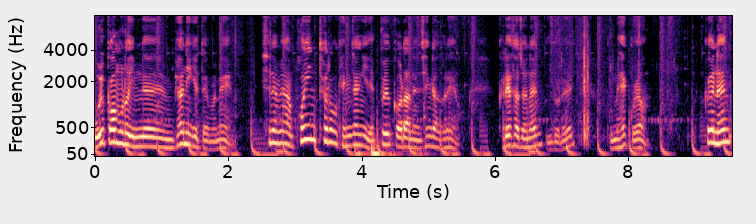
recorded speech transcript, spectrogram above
올검으로 입는 편이기 때문에 신으면 포인트로 굉장히 예쁠 거라는 생각을 해요. 그래서 저는 이거를 구매했고요. 끈은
